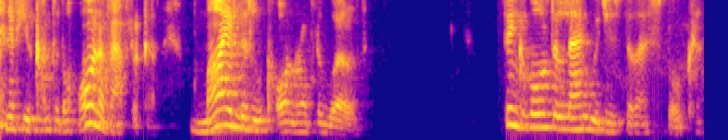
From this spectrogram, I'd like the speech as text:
And if you come to the Horn of Africa, my little corner of the world, think of all the languages that are spoken.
